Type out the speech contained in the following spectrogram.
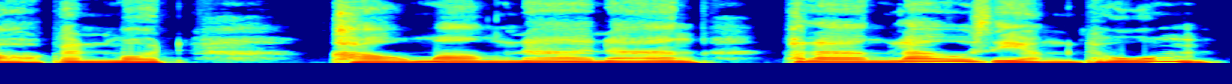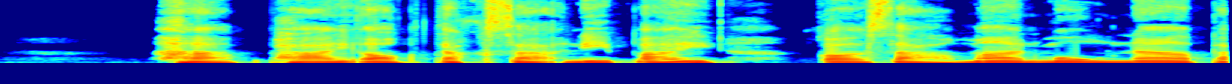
ต่อกันหมด เขามองหน้านาง พลางเล่าเสียงทุ้ม หากพายออกจากสระนี้ไป ก็สามารถมุ่งหน้าไป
